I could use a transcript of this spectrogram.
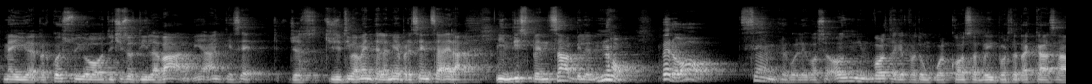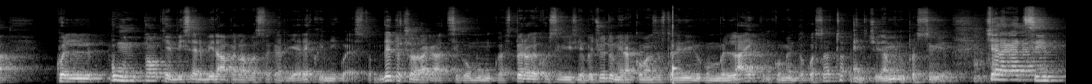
meglio è. Per questo io ho deciso di lavarmi anche se oggettivamente la mia presenza era indispensabile. No però sempre quelle cose. Ogni volta che fate un qualcosa vi portate a casa quel punto che vi servirà per la vostra carriera e quindi questo. Detto ciò ragazzi comunque, spero che questo video vi sia piaciuto, mi raccomando sostenetemi con un bel like, un commento qua sotto e ci vediamo in un prossimo video. Ciao ragazzi!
